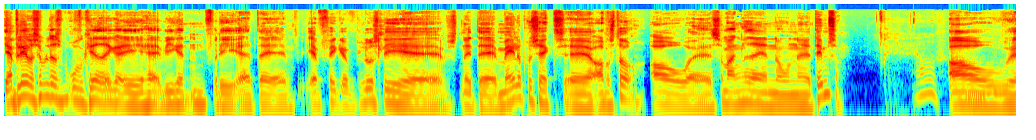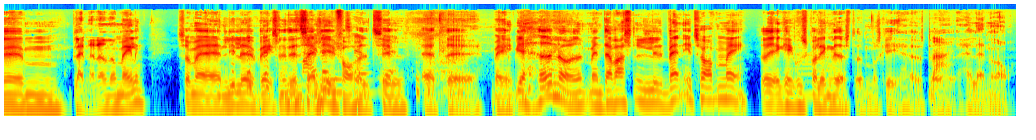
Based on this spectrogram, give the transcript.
Jeg blev simpelthen så provokeret ikke, i, her i weekenden, fordi at, øh, jeg fik jo pludselig øh, sådan et øh, malerprojekt øh, op at stå, og øh, så manglede jeg nogle øh, dimser. Uh. Og øh, blandt andet noget maling, som er en lille væsentlig detalje i forhold til at øh, male. Jeg havde noget, men der var sådan lidt vand i toppen af. Så jeg kan ikke huske, hvor længe det havde stået. Måske havde det stået halvandet år.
